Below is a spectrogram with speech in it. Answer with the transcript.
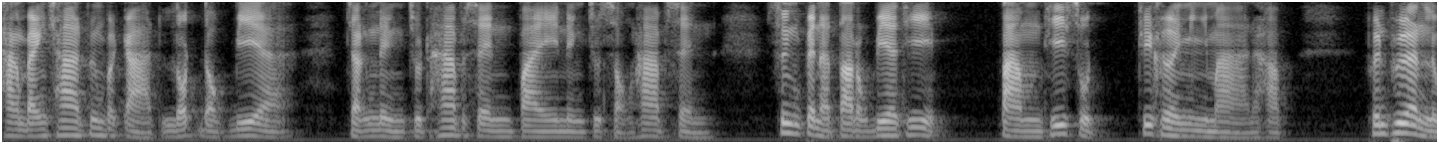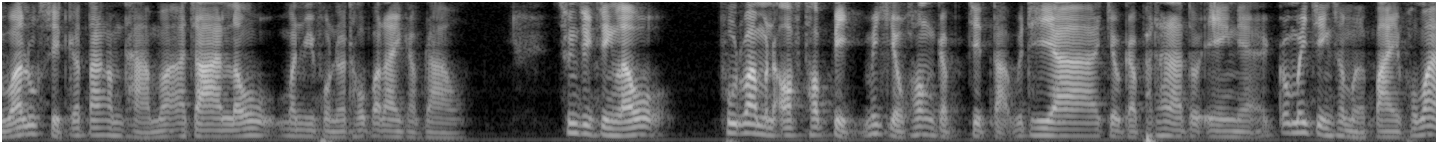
ทางแบงก์ชาติเพิ่งประกาศลดดอกเบี้ยจาก 1.5%ไป 1.25%ซึ่งเป็นอัตราดอกเบี้ยที่ต่ำที่สุดที่เคยมีมานะครับ เพื่อนๆ หรือว่าลูกศิษย์ก็ตั้งคำถามว่าอาจารย์แล้วมันมีผลกระทบอะไรกับเรา ซึ่งจริง ๆ แล้วพูดว่ามันออฟท็อปิกไม่เกี่ยวข้องกับจิตวิทยาเกี่ยวกับพัฒนาตัวเองเนี่ยก็ไม่จริงเสมอไป เพราะว่า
